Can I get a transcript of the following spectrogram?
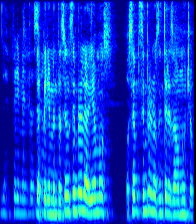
de experimentación, de experimentación siempre la habíamos, o sea, siempre nos ha interesado mucho.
